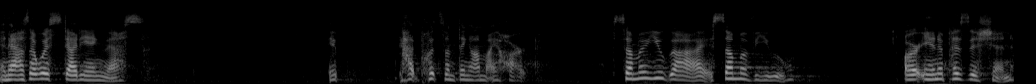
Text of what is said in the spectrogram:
And as I was studying this, it, God put something on my heart. Some of you guys, some of you are in a position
